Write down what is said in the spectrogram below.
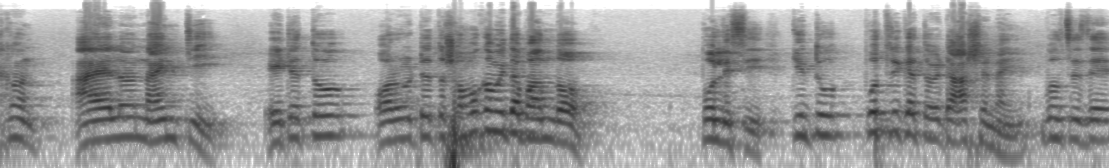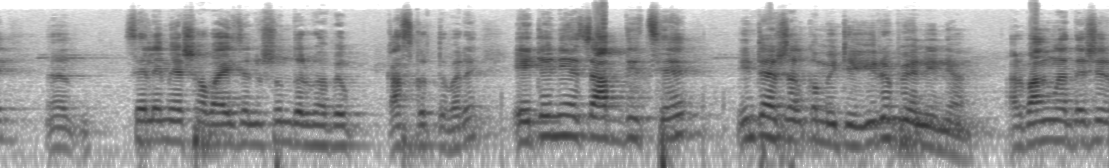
এখন আইএলও নাইনটি, এটা তো ওটা তো সমকামিতা বান্ধব পলিসি কিন্তু পত্রিকা তো এটা আসে নাই। বলছে যে ছেলে মেয়ে সবাই যেন সুন্দরভাবে কাজ করতে পারে। এটা নিয়ে চাপ দিচ্ছে ইন্টারন্যাশনাল কমিটি ইউরোপিয়ান ইউনিয়ন আর বাংলাদেশের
